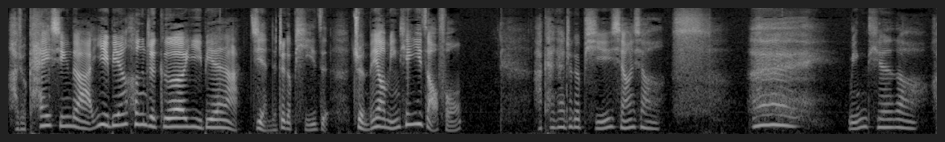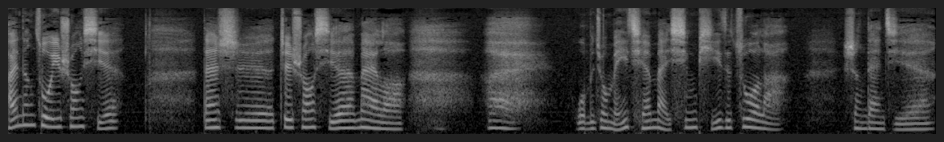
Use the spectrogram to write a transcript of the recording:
他就开心的啊，一边哼着歌，一边啊捡着这个皮子，准备要明天一早缝。他看看这个皮，想想，哎，明天啊还能做一双鞋，但是这双鞋卖了，哎，我们就没钱买新皮子做了。圣诞节，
